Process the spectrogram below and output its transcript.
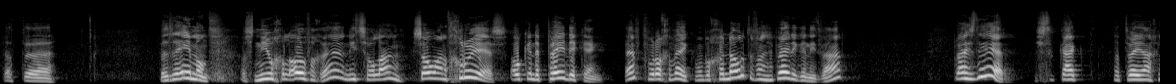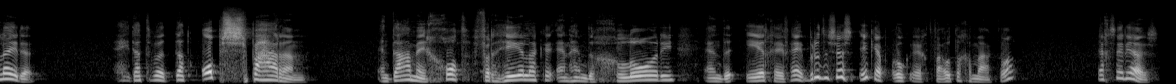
Dat, uh, dat Raymond als nieuwgelovige, hè, niet zo lang, zo aan het groeien is. Ook in de prediking. Hè, vorige week. We hebben genoten van zijn prediker, nietwaar? Prijs de Heer. Als je kijkt naar twee jaar geleden. Hey, dat we dat opsparen. En daarmee God verheerlijken en hem de glorie en de eer geven. Hé, hey, broeder, zus, ik heb ook echt fouten gemaakt hoor. Echt serieus.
